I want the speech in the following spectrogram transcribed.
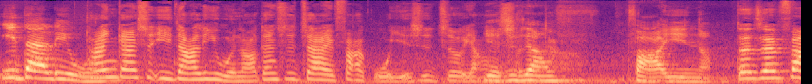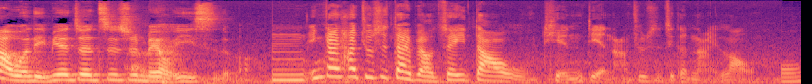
意大利文，它应该是意大利文啊，但是在法国也是这样，也是这样。发音呢、但在法文里面，这字是没有意思的嘛？嗯，应该它就是代表这一道甜点啊，就是这个奶酪。哦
